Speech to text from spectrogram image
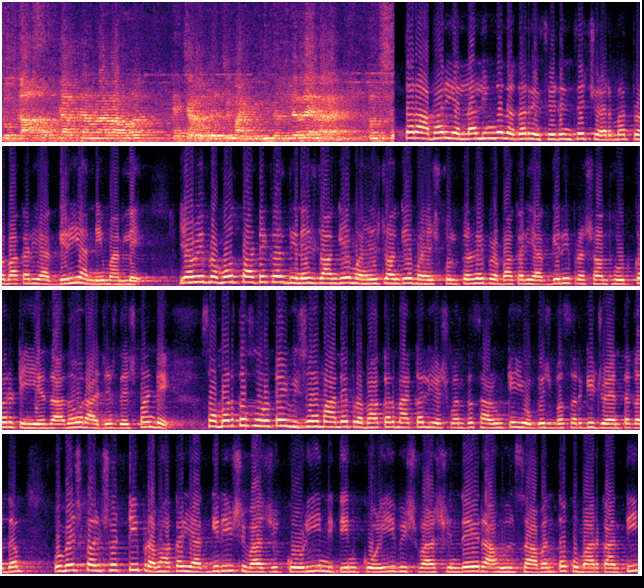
तो का सत्कार करणार आहोत त्याच्याबद्दलची माहिती मी नंतर देणार आहे. तर आभार यल्लालिंग नगर रेसिडेन्सचे चेअरमन प्रभाकर यादगिरी यांनी मानले. यावेळी प्रमोद पाटेकर दिनेश डांगे महेश डांगे महेश कुलकर्णी प्रभाकर यादगिरी प्रशांत होटकर टी ए जाधव राजेश देशपांडे समर्थ सोरटे विजय माने प्रभाकर मॅकल यशवंत साळुंके योगेश बसरगी जयंत कदम उमेश कलशेट्टी प्रभाकर यादगिरी शिवाजी कोळी नितीन कोळी विश्वास शिंदे राहुल सावंत कुमार कांती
